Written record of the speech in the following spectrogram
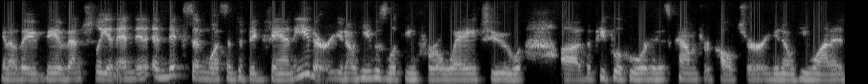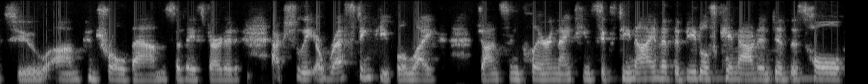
you know, they, they eventually, and, and, and Nixon wasn't a big fan either. You know, he was looking for a way to, uh, the people who were his counterculture, you know, he wanted to um, control them. So they started actually arresting people like John Sinclair in 1969 that the Beatles came out and did this whole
